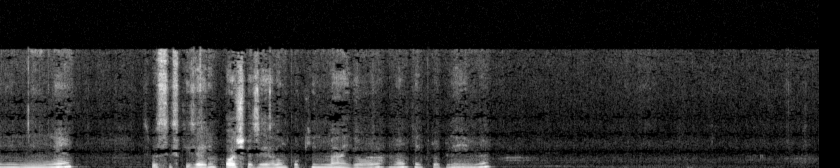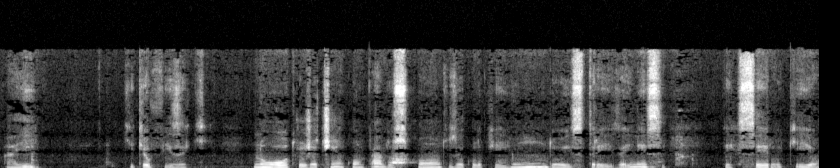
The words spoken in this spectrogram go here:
Pequenininha. Se vocês quiserem, pode fazer ela um pouquinho maior, não tem problema. Aí, o que que eu fiz aqui? No outro, eu já tinha contado os pontos, eu coloquei um, dois, três. Aí, nesse terceiro aqui, ó,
